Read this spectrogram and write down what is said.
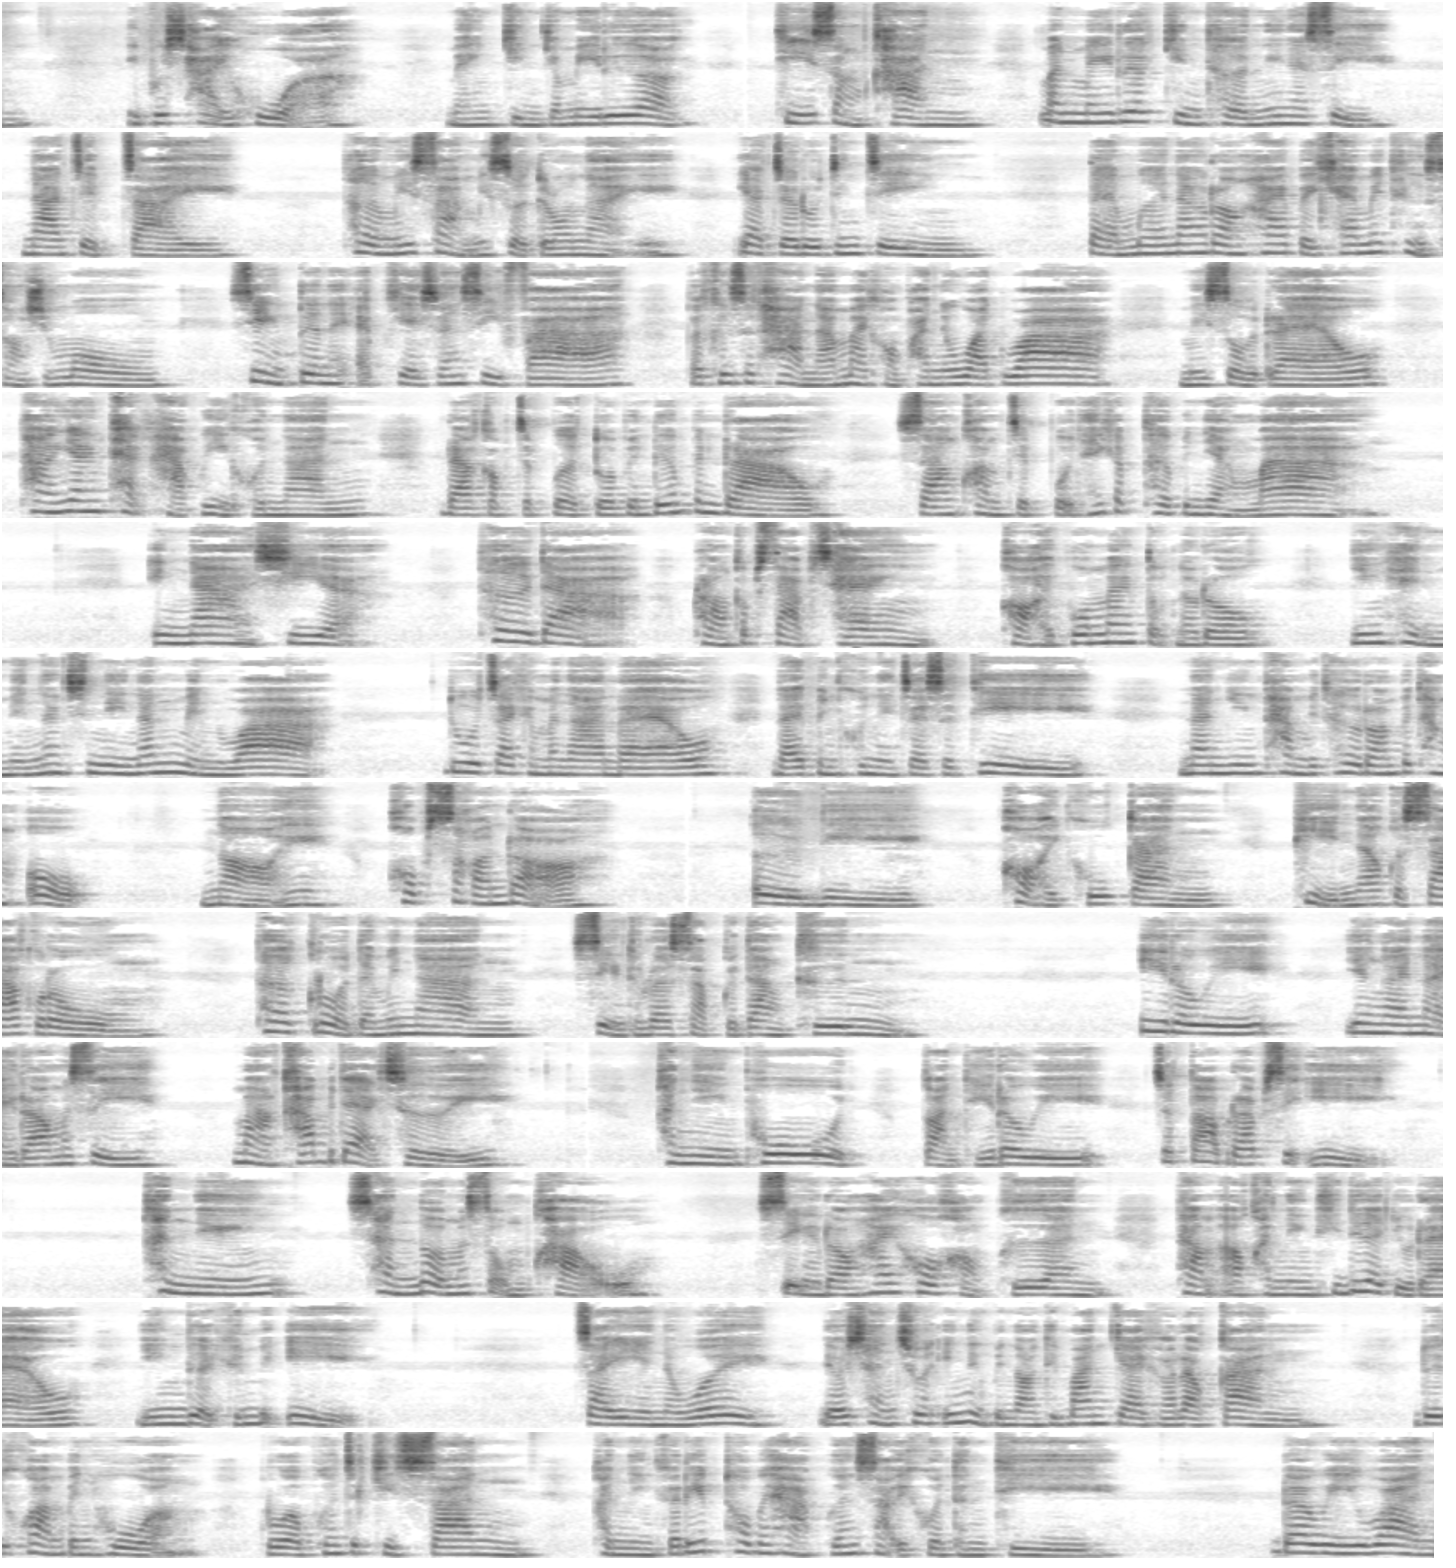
ไอีผู้ชายหัว แม่งกินก็ไม่เลือก ที่สำคัญมันไม่เลือกกินเธอนี่นะสิน่าเจ็บใจ เธอไม่สามมีสวนตรงไหน อยากจะรู้จริงๆ แต่เมื่อนั่งร้องไห้ไปแค่ไม่ถึงสองชั่วโมง เสียงเตือนในแอปพลิเคชันสีฟ้า ก็ขึ้นสถานะใหม่ของพานุวัตรว่า ไม่โสดแล้วทางยังแท็กหาผู้หญิงคนนั้น ราวกับจะเปิดตัวเป็นเรื่องเป็นราว สร้างความเจ็บปวดให้กับเธอเป็นอย่างมาก อินน่าเชียเธอด่า พร้อมกับสาบแช่ง ขอให้พวกแม่งตกนรก ยิ่งเห็นเม้นท์นางชนีนั่นเม้นว่า ดูใจกันมานานแล้ว ได้เป็นคนในใจสักทีนั่นยิ่งทำให้เธอร้อนไปทั้งอก หน่อยคบซ้อนเหรอ เออดี ขอให้คู่กัน ผีแนวกับซากโรง เธอโกรธได้ไม่นาน เสียงโทรศัพท์ก็ดังขึ้น อีรวิ ยังไงไหนเรามาสิ หมาข้าไปแดกเฉย คณิงพูด ก่อนที่รวิจะตอบรับเสียอีกคณิง ฉันโดนมาสมเขา เสียงร้องไห้โฮของเพื่อนทำเอาคณิงที่เดือดอยู่แล้ว ยิ่งเดือดขึ้นไปอีก ใจเย็นนะเว้ย เดี๋ยวฉันชวนอีกหนึ่งไปนอนที่บ้านแกก็แล้วกัน ด้วยความเป็นห่วง กลัวเพื่อนจะคิดสั้นคณิงก็รีบโทรไปหาเพื่อนสาวอีกคนทันทีดาวีวัน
